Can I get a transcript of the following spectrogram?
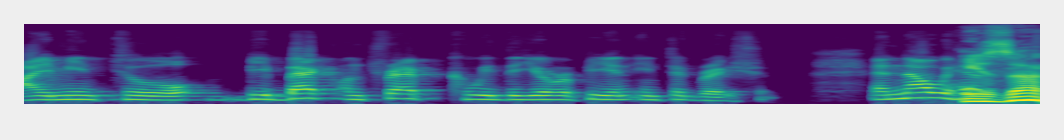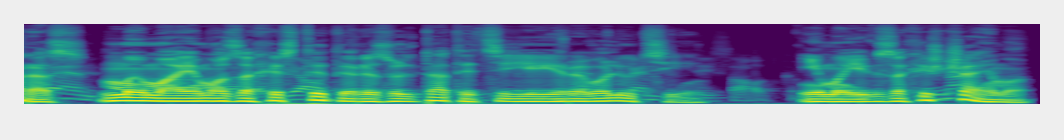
Uh. I mean to be back on track with the European integration. And now we have І зараз ми маємо uh, захистити результати цієї революції, і ми їх захищаємо.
